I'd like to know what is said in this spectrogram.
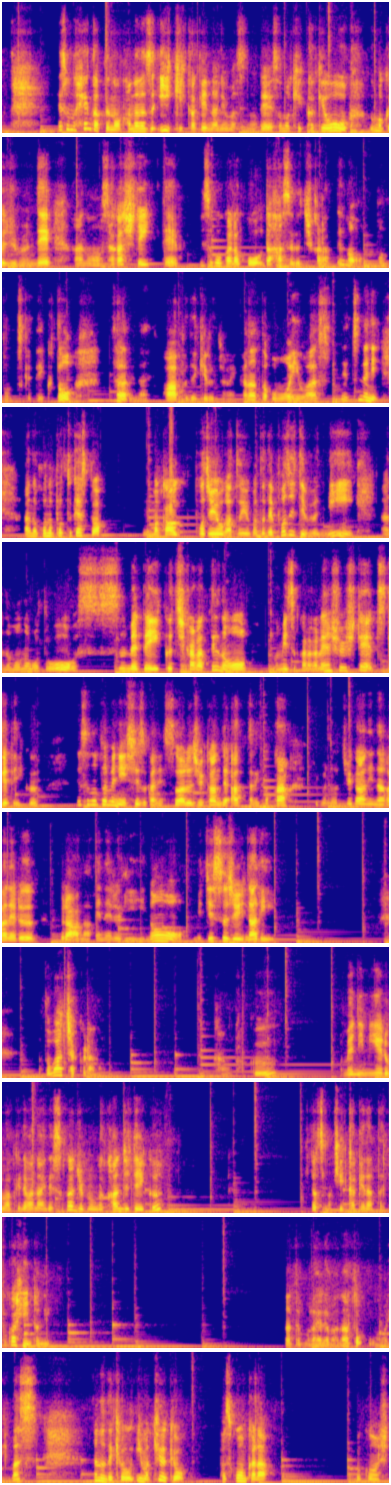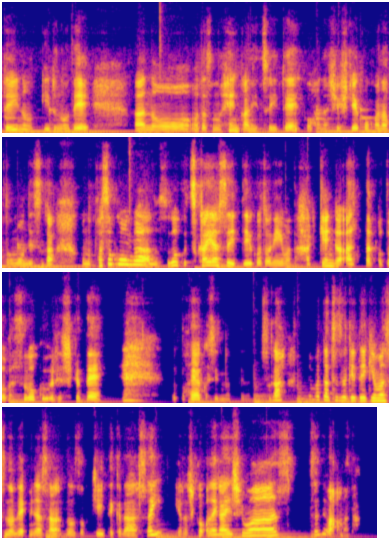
でその変化っていうのは必ずいいきっかけになりますのでそのきっかけをうまく自分であの探していってでそこからこう打破する力っていうのをどんどんつけていくとさらに、ね、パワーアップできるんじゃないかなと思います。で常にあのこのポッドキャストはまあ、ポジヨガということで、ポジティブにあの物事を進めていく力っていうのを自らが練習してつけていく。でそのために静かに座る時間であったりとか、自分の内側に流れるプラーナエネルギーの道筋なり、あとはチャクラの感覚、目に見えるわけではないですが、自分が感じていく一つのきっかけだったりとか、ヒントになってもらえればなと思います。なので今日、今急遽パソコンから録音しているので、あのまたその変化についてお話ししていこうかなと思うんですが、このパソコンがあのすごく使いやすいっていうことにまた発見があったことがすごく嬉しくて、ちょっと早口になってるんですが、また続けていきますので、皆さんどうぞ聞いてください。よろしくお願いします。それではまた。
